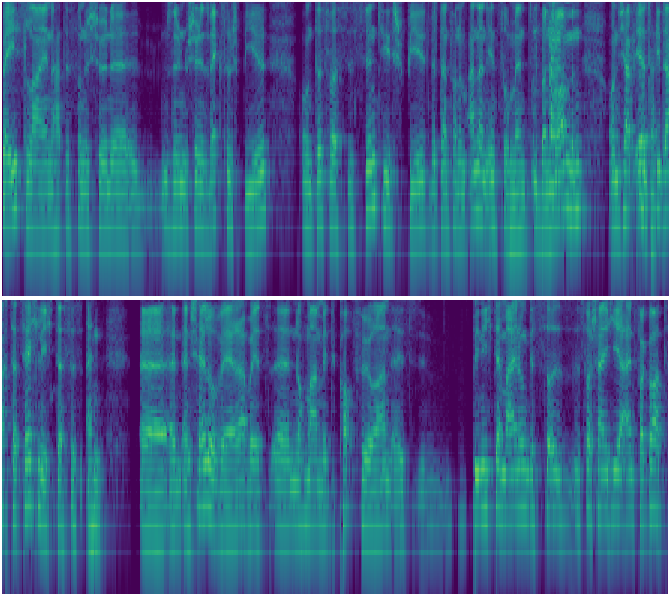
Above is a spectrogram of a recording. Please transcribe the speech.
Bassline hat es so eine schöne, so ein schönes Wechselspiel. Und das, was das Synthes spielt, wird dann von einem anderen Instrument übernommen. Und ich habe erst gedacht tatsächlich, dass es ein äh, ein, ein Cello wäre, aber jetzt äh, nochmal mit Kopfhörern ist, bin ich der Meinung, das ist wahrscheinlich eher ein Fagott.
